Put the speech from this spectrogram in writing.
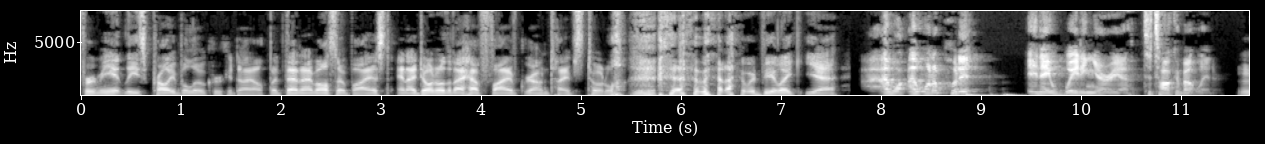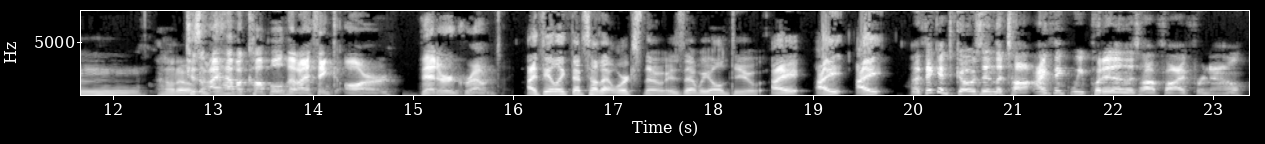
for me at least probably below Krookodile, but then I'm also biased, and I don't know that I have five ground types total that I would be like, yeah. I, wa- I want to put it in a waiting area to talk about later Mm, I don't know because I have a couple that I think are better ground. I feel like that's how that works though, is that we all do. I I I I think it goes in the top. I think we put it in the top five for now,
